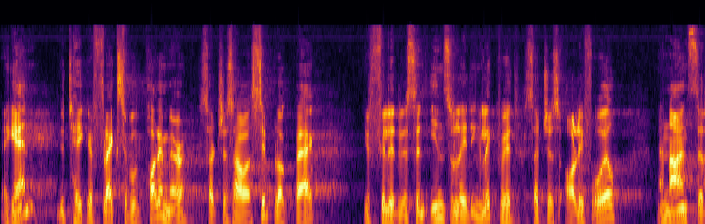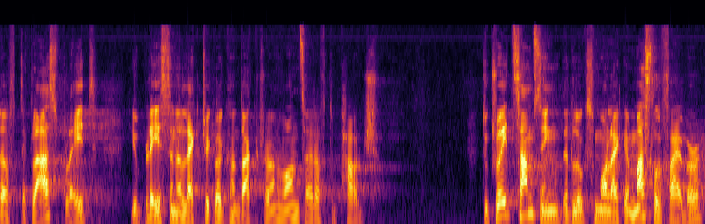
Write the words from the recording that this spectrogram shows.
Again, you take a flexible polymer, such as our Ziploc bag, you fill it with an insulating liquid, such as olive oil, and now instead of the glass plate, you place an electrical conductor on one side of the pouch. To create something that looks more like a muscle fiber,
